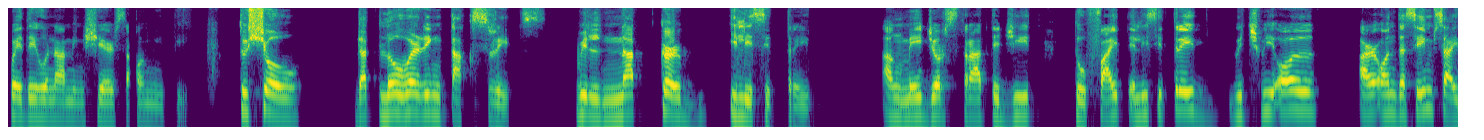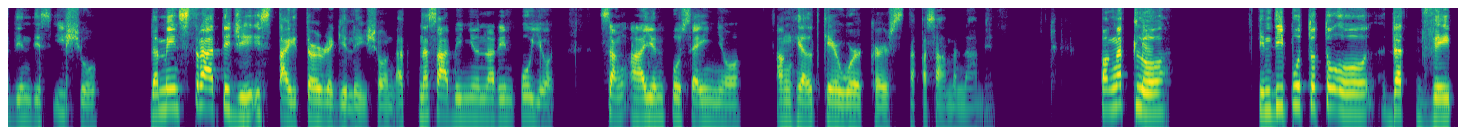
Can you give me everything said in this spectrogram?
pwede ho naming share sa committee to show that lowering tax rates will not curb illicit trade. Ang major strategy to fight illicit trade, which we all are on the same side in this issue, the main strategy is tighter regulation. At nasabi nyo na rin po yun, sang-ayon po sa inyo ang healthcare workers na kasama namin. Pangatlo, hindi po totoo that vape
